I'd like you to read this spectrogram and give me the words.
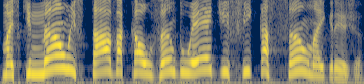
mas que não estava causando edificação na igreja.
